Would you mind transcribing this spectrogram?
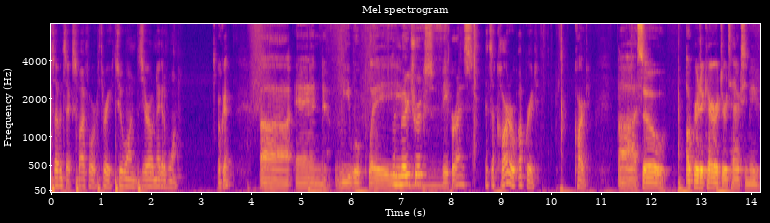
Seven, six, five, four, three, two, one, zero, negative one. Okay. Uh, and we will play The Matrix. Vaporize It's a card or upgrade. card. Uh, so upgraded character attacks you may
